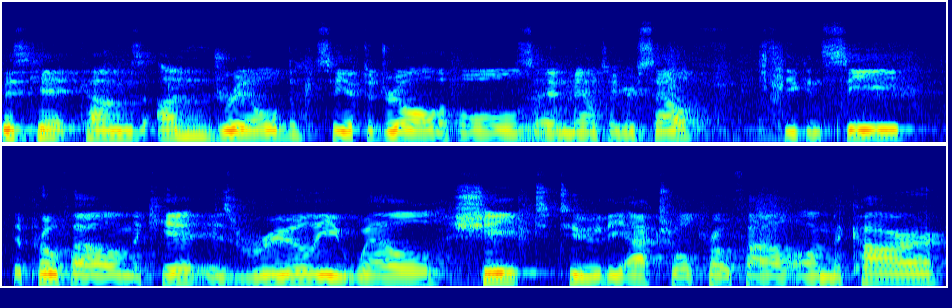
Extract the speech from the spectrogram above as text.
This kit comes undrilled, so you have to drill all the holes and mount it yourself. You can see the profile on the kit is really well shaped to the actual profile on the car.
